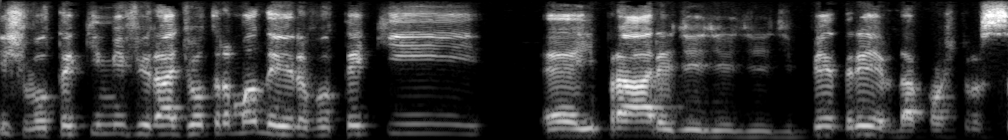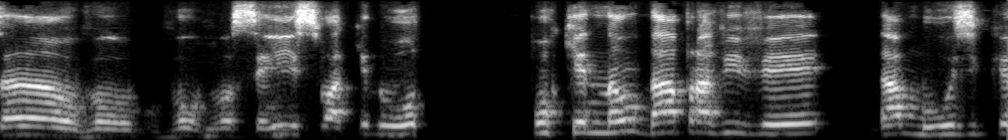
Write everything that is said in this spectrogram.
ixi, vou ter que me virar de outra maneira, vou ter que é, ir para a área de, de, de, pedreiro, da construção, vou, vou, vou ser isso, aquilo, outro, porque não dá para viver da música,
